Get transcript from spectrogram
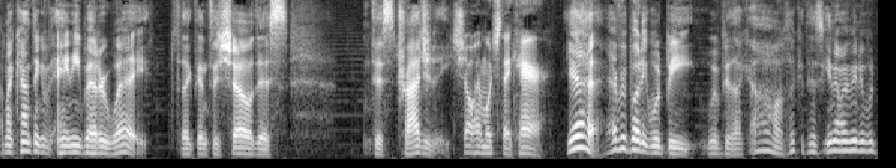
And I can't think of any better way like than to show this this tragedy. Show how much they care. Yeah, everybody would be would be like, oh, look at this. You know, I mean, it would.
